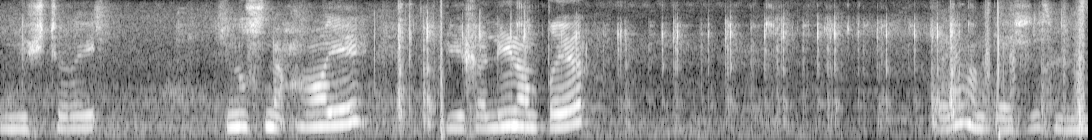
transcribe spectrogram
نشتري نص نحاية بيخلينا نطير. خلينا نطير شو اسمه؟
